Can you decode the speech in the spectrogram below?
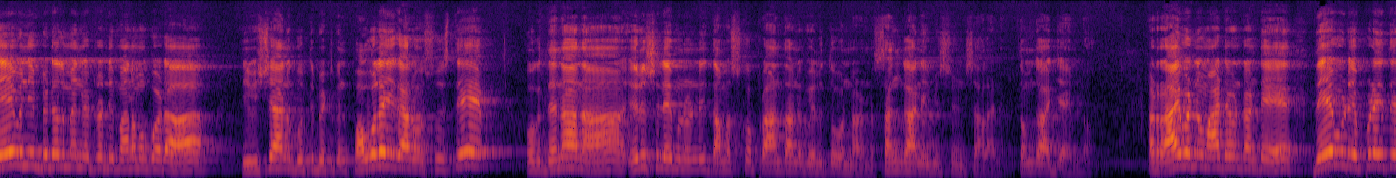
దేవుని బిడ్డలమైనటువంటి మనము కూడా ఈ విషయాన్ని గుర్తుపెట్టుకుని పౌలయ్య గారు చూస్తే ఒక దినాన ఎరుసలేము నుండి దమస్కో ప్రాంతానికి వెళుతూ ఉన్నాడు సంఘాన్ని హింసించాలని తొమ్మిదో అధ్యాయంలో. అక్కడ రాయబడిన మాట ఏమిటంటే దేవుడు ఎప్పుడైతే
